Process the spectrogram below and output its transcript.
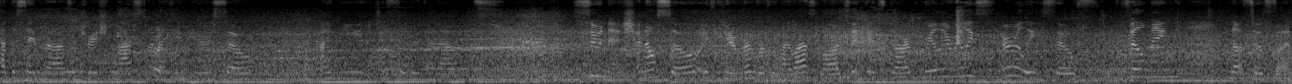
had the same uh, situation last time I came here, so I need to figure that out soonish. And also, if you can remember from my last vlogs, it gets dark really, really early, so filming not so fun.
